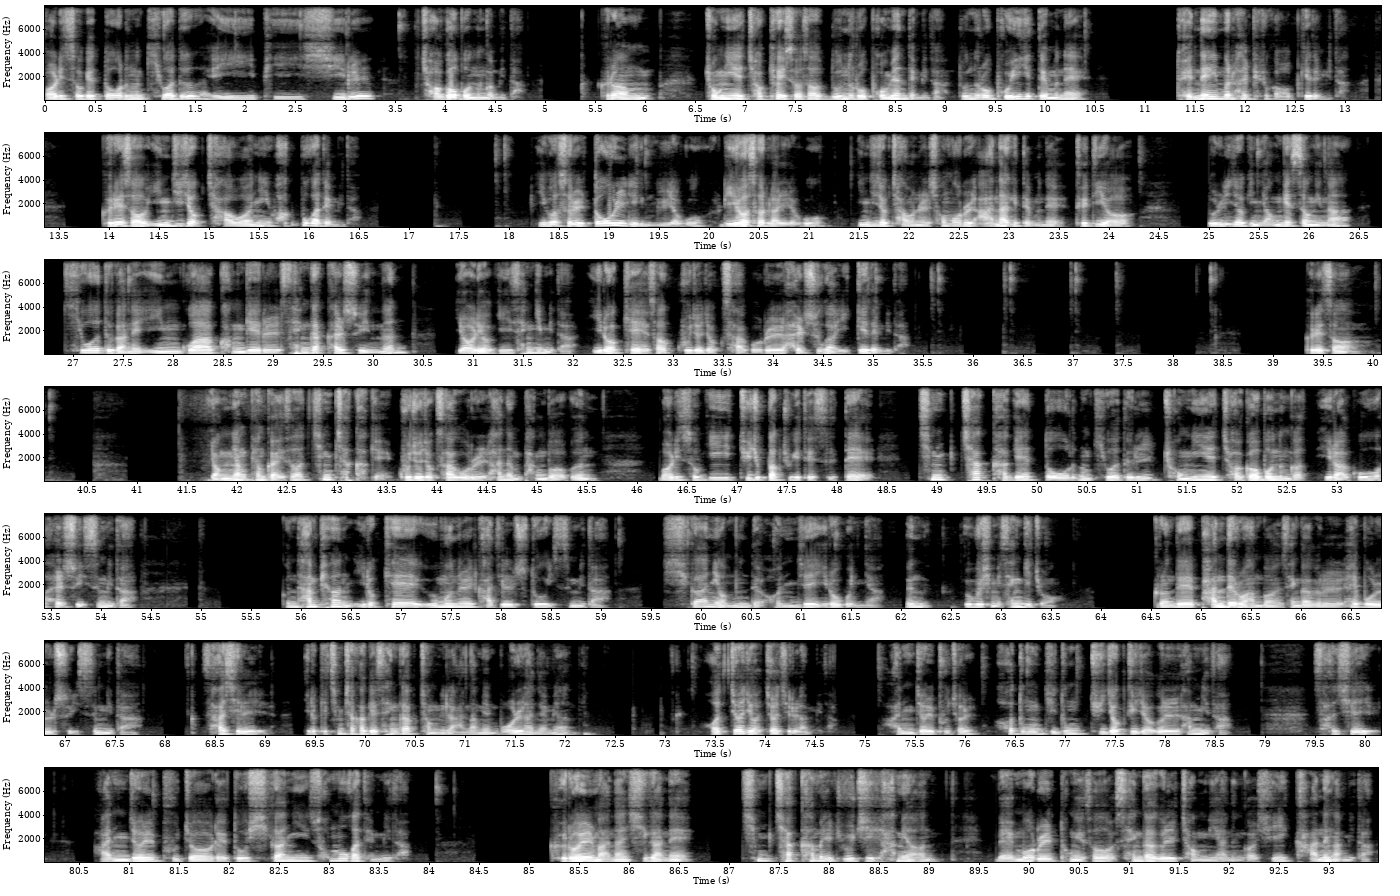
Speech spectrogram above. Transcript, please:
머릿속에 떠오르는 키워드 A, B, C를 적어보는 겁니다. 그럼 종이에 적혀 있어서 눈으로 보면 됩니다. 눈으로 보이기 때문에 되네임을 할 필요가 없게 됩니다. 그래서 인지적 자원이 확보가 됩니다. 이것을 떠올리려고, 리허설을 하려고 인지적 자원을 소모를 안 하기 때문에 드디어 논리적인 연계성이나 키워드 간의 인과 관계를 생각할 수 있는 여력이 생깁니다. 이렇게 해서 구조적 사고를 할 수가 있게 됩니다. 그래서 영양평가에서 침착하게 구조적 사고를 하는 방법은 머릿속이 뒤죽박죽이 됐을 때 침착하게 떠오르는 키워드를 종이에 적어보는 것이라고 할 수 있습니다. 근데 한편 이렇게 의문을 가질 수도 있습니다. 시간이 없는데 언제 이러고 있냐는 의구심이 생기죠. 그런데 반대로 한번 생각을 해볼 수 있습니다. 사실 이렇게 침착하게 생각 정리를 안 하면 뭘 하냐면 어쩌지 어쩌지를 합니다. 안절부절, 허둥지둥, 뒤적뒤적을 합니다. 사실 안절부절에도 시간이 소모가 됩니다. 그럴 만한 시간에 침착함을 유지하면 메모를 통해서 생각을 정리하는 것이 가능합니다.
